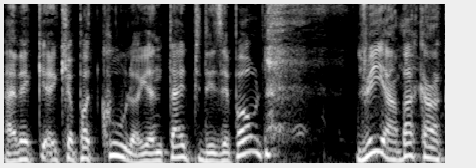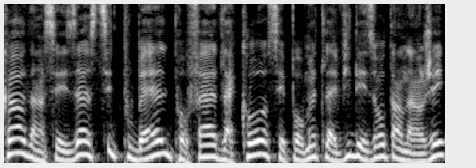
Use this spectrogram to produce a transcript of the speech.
avec euh, qui a pas de cou, là, il a une tête puis des épaules. Lui, il embarque encore dans ses hosties de poubelle pour faire de la course et pour mettre la vie des autres en danger.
